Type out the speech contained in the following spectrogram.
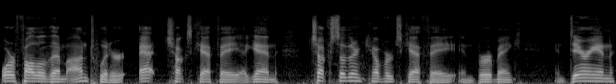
or follow them on Twitter at Chuck's Cafe. Again, Chuck's Southern Comforts Cafe in Burbank and Darien.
